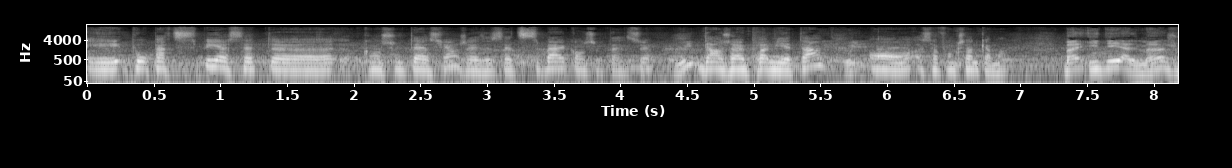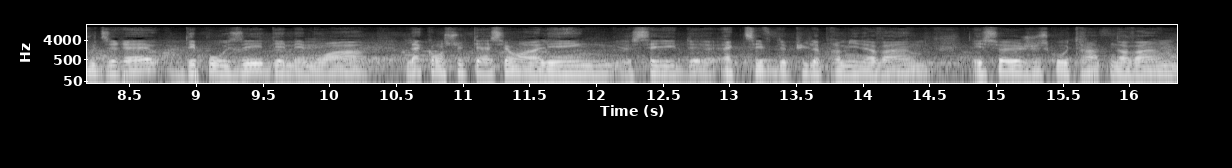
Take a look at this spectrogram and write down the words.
Et pour participer à cette euh, consultation, cette cyberconsultation, oui. dans un premier temps, oui. on, ça fonctionne comment? Bien, idéalement, je vous dirais déposer des mémoires, la consultation en ligne, c'est actif depuis le 1er novembre et ce jusqu'au 30 novembre.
